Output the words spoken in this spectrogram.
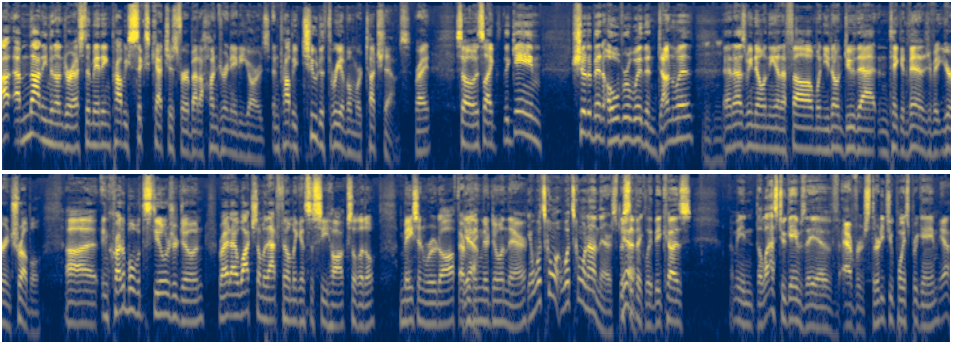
I, I'm not even underestimating. Probably six catches for about 180 yards, and probably two to three of them were touchdowns. Right, so it's like the game should have been over with and done with. Mm-hmm. And as we know in the NFL, when you don't do that and take advantage of it, you're in trouble. Uh, incredible what the Steelers are doing, right? I watched some of that film against the Seahawks a little. Mason Rudolph, everything Yeah. they're doing there. yeah, what's going what's going on there specifically? Because I mean, the last two games they have averaged 32 points per game. Yeah.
